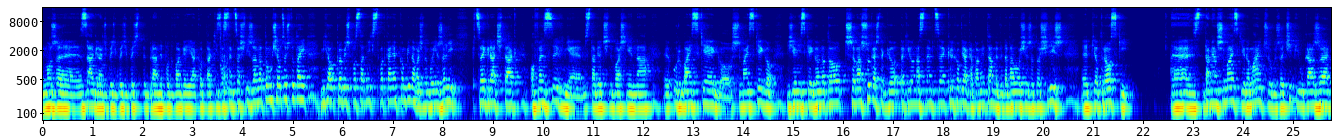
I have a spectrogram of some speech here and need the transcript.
może zagrać, być, być, być brany pod uwagę jako taki zastępca Śliża, no to musiał coś tutaj Michał Probierz w ostatnich spotkaniach kombinować, no bo jeżeli chce grać tak ofensywnie, stawiać właśnie na e, Urbańskiego, Szymańskiego, Zielińskiego, no to trzeba szukać takiego, takiego następcę Krychowiaka. Pamiętamy, wydawało się, że to Śliż, e, Piotrowski, Damian Szymański, Romańczuk, że ci piłkarze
